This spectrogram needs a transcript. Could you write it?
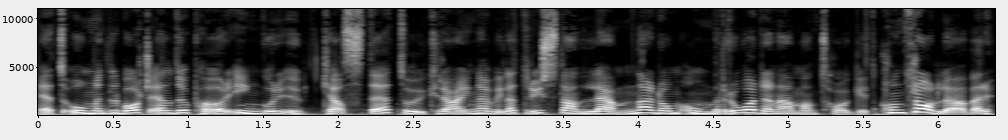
Ett omedelbart eldupphör ingår i utkastet och Ukraina vill att Ryssland lämnar de områdena man tagit kontroll över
